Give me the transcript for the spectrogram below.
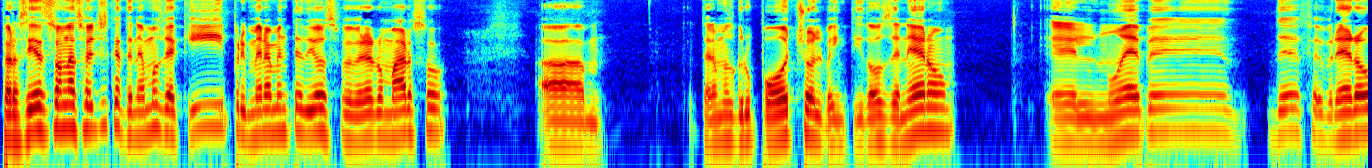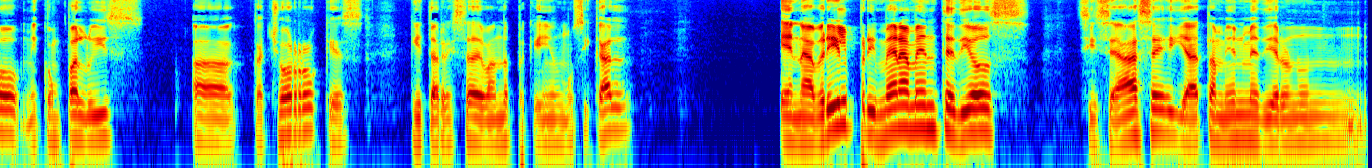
Pero sí, esas son las fechas que tenemos de aquí. Primeramente Dios, febrero, marzo. Tenemos grupo 8 el 22 de enero. El 9 de febrero, mi compa Luis ah, Cachorro, que es guitarrista de banda Pequeños Musical. En abril, primeramente Dios, si se hace, ya también me dieron un,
